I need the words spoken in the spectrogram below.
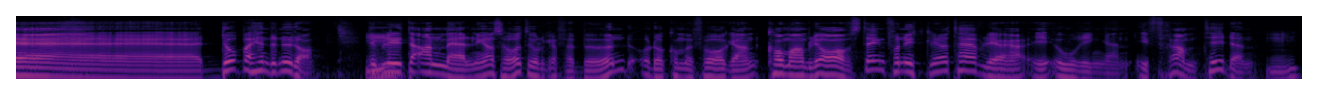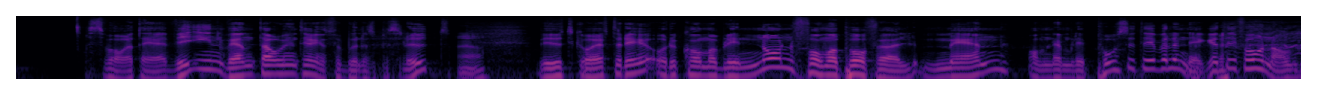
Eh, då, vad händer nu då? Det Mm. blir lite anmälningar så till olika förbund, och då kommer frågan, kommer han bli avstängd från ytterligare tävlingar i O-ringen i framtiden? Mm. Svaret är, vi inväntar orienteringsförbundets beslut. Ja. Vi utgår efter det, och det kommer bli någon form av påföljd, men om den blir positiv eller negativ för honom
